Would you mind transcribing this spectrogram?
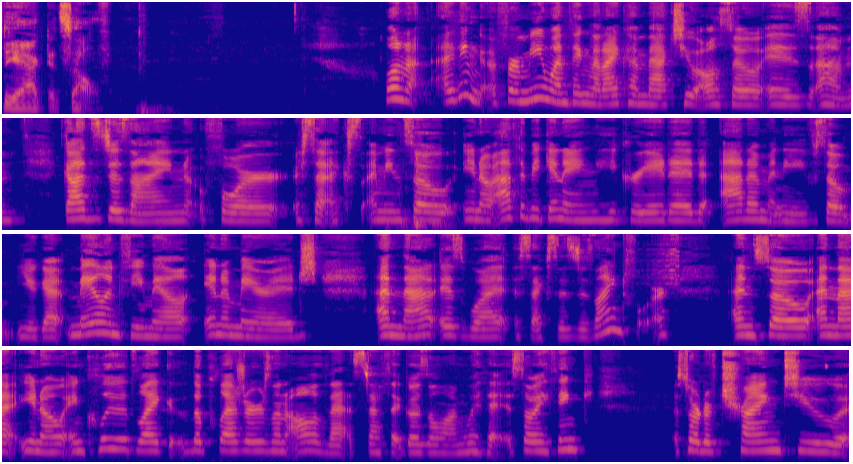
the act itself. Well, I think for me, one thing that I come back to also is um, God's design for sex. I mean, so, you know, at the beginning, He created Adam and Eve. So you get male and female in a marriage, and that is what sex is designed for. And so, and that, you know, includes like the pleasures and all of that stuff that goes along with it. So I think sort of trying to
